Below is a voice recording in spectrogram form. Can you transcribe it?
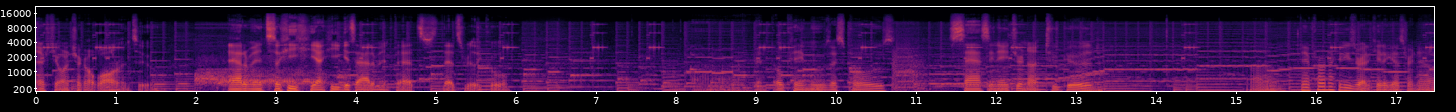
Actually, I want to check out Walrein too. Adamant, so he, yeah, he gets Adamant. That's that's really cool. Uh, okay moves, I suppose. Sassy nature, not too good. Um, yeah, probably not gonna use Eradicate, I guess, right now.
